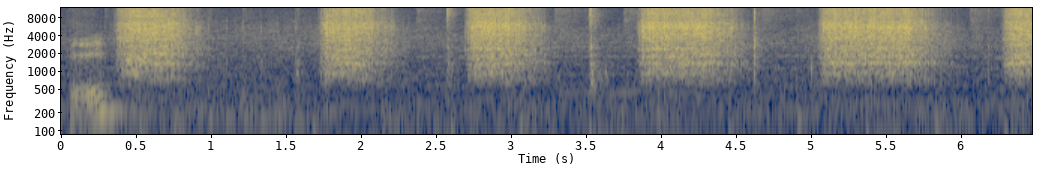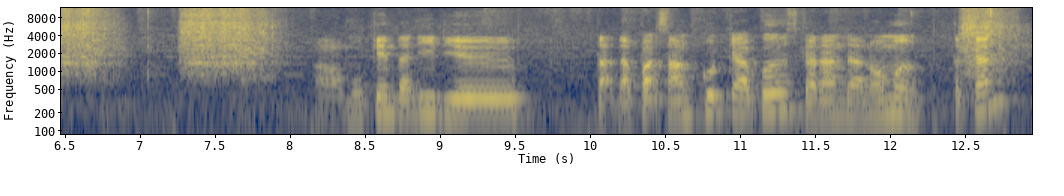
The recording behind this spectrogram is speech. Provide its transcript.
Okay. Ha, mungkin tadi dia tak dapat sangkut ke apa, sekarang dah normal. Tekan.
